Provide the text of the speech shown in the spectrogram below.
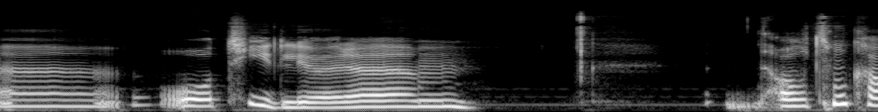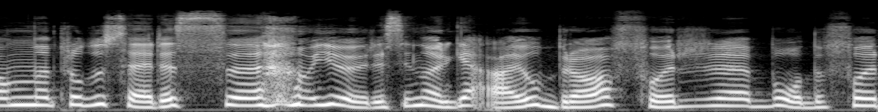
eh, og tydeliggjøre mm, Alt som kan produseres og gjøres i Norge, er jo bra for, både for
